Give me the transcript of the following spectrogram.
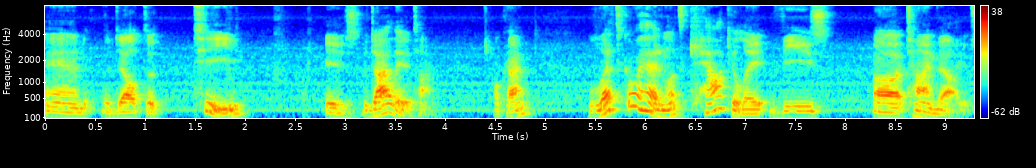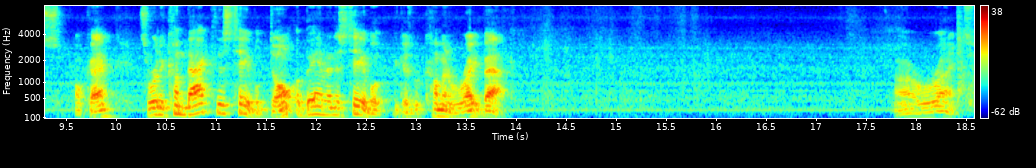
And the delta T is the dilated time. Okay? Let's go ahead and let's calculate these uh, time values. Okay? So we're going to come back to this table. Don't abandon this table because we're coming right back. All right.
